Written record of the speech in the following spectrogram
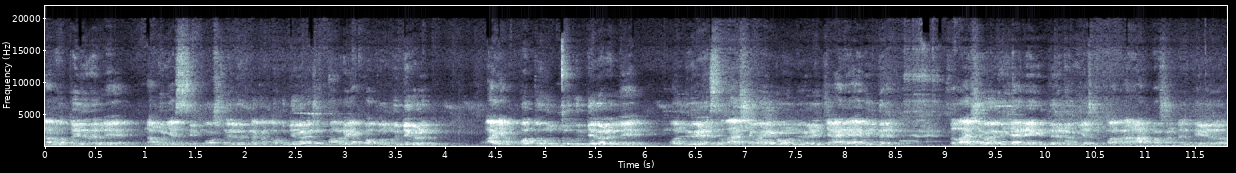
ನಲವತ್ತೈದರಲ್ಲಿ ನಮಗೆ ಎಸ್ ಸಿ ಪೋಸ್ಟ್ನಲ್ಲಿ ಇರ್ತಕ್ಕಂಥ ಹುದ್ದೆಗಳು ಅಂದ್ರೆ ಎಪ್ಪತ್ತೊಂದು ಹುದ್ದೆಗಳು. ಆ ಎಪ್ಪತ್ತೊಂದು ಹುದ್ದೆಗಳಲ್ಲಿ ಒಂದು ವೇಳೆ ಸದಾಶಯವಾಗಿ ಒಂದು ವೇಳೆ ಜಾರಿ ಆಗಿದ್ದರೆ ಸದಾಶವಾಗಿ ಜಾರಿ ಆಗಿದ್ದರೆ ನಮ್ಗೆ ಎಷ್ಟು ಅಂದ್ರೆ ಆರು ಪರ್ಸೆಂಟ್ ಅಂತ ಹೇಳಿದ್ರು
